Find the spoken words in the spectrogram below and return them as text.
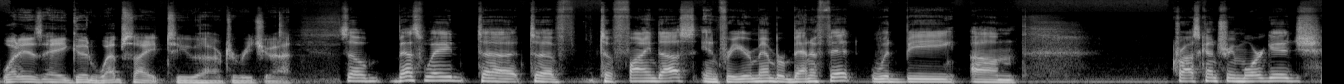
What is a good website to uh, to reach you at? So, best way to to to find us and for your member benefit would be um, cross country mortgage,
